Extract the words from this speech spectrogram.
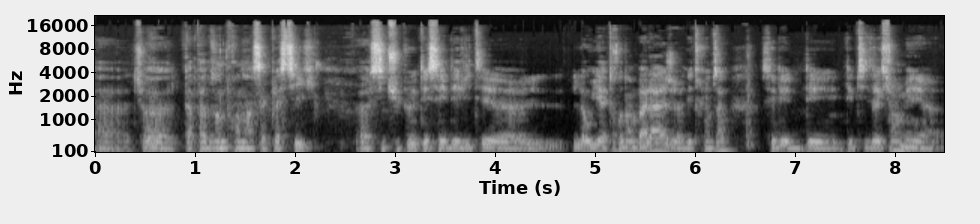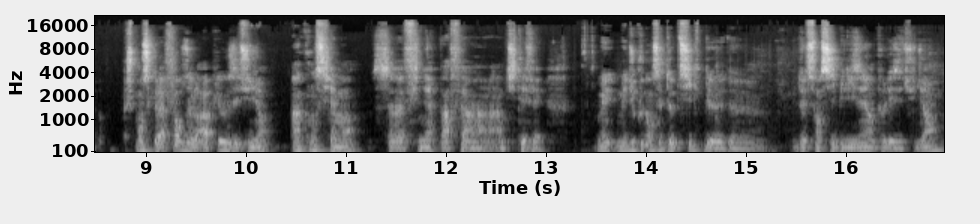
euh, tu vois, t'as pas besoin de prendre un sac plastique. Euh, si tu peux, t'essayes d'éviter là où il y a trop d'emballage, des trucs comme ça. C'est des, des, des, petites actions, mais je pense que à force de le rappeler aux étudiants, inconsciemment, ça va finir par faire un, petit effet. Mais, mais, du coup, dans cette optique de, de, de sensibiliser un peu les étudiants,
